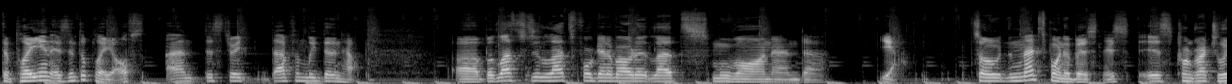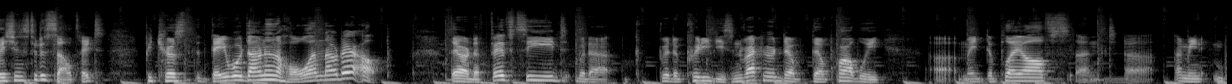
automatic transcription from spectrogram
the play-in isn't the playoffs, and this trade definitely didn't help. Uh, but let's let's forget about it. Let's move on, and uh, yeah. So the next point of business is congratulations to the Celtics because they were down in the hole and now they're up. They are the fifth seed with a with a pretty decent record. They'll they'll probably uh, make the playoffs, and uh, I mean,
